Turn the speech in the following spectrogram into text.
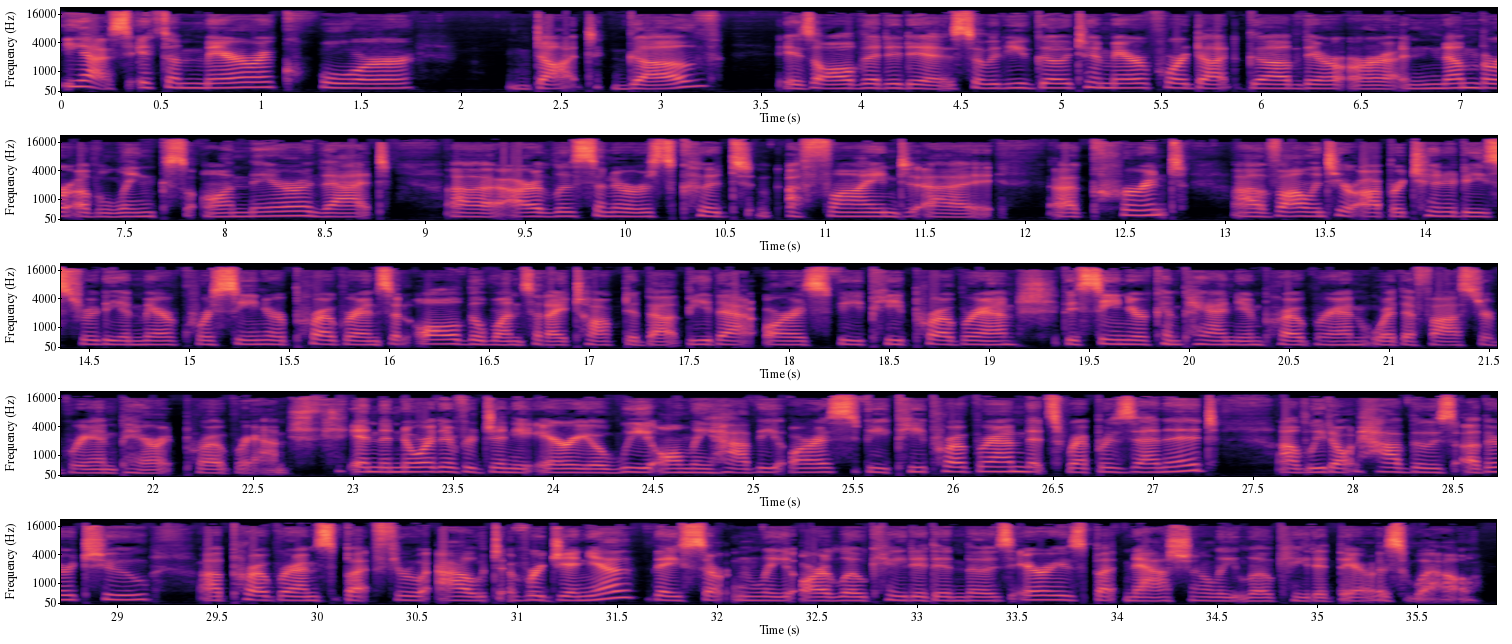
Yes, it's AmeriCorps.gov is all that it is. So if you go to AmeriCorps.gov, there are a number of links on there that our listeners could uh, find uh, uh, current uh, volunteer opportunities through the AmeriCorps senior programs and all the ones that I talked about, be that RSVP program, the senior companion program, or the foster grandparent program. In the Northern Virginia area, we only have the RSVP program that's represented. Uh, we don't have those other two uh, programs, but throughout Virginia, they certainly are located in those areas, but nationally located there as well.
